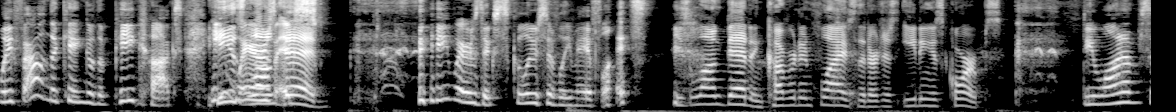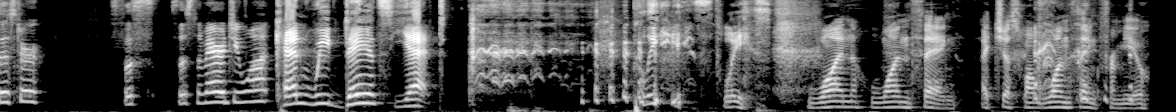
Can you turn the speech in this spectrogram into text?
we found the king of the peacocks. He, He wears long ex- dead. he wears exclusively mayflies. He's long dead and covered in flies that are just eating his corpse. Do you want him, sister? Is this, is this the marriage you want? Can we dance yet? Please. please one one thing. I just want one thing from you.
